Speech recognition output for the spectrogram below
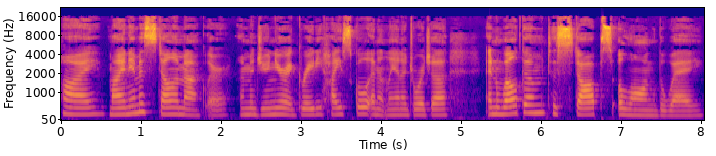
Hi, my name is Stella Mackler. I'm a junior at Grady High School in Atlanta, Georgia, and welcome to Stops Along the Way,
